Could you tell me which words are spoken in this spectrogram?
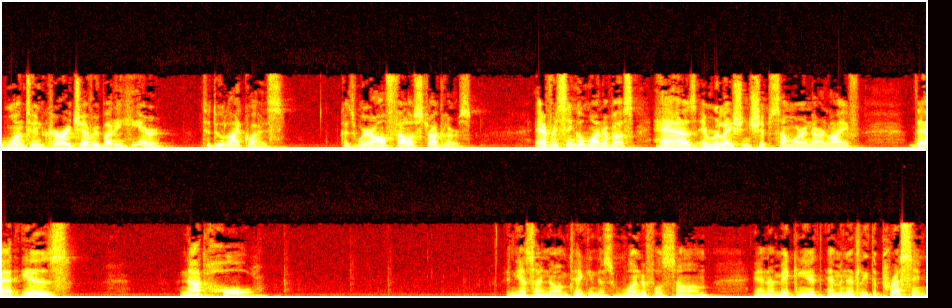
want to encourage everybody here to do likewise. Because we're all fellow strugglers. Every single one of us has a relationship somewhere in our life that is not whole. And yes, I know I'm taking this wonderful psalm and I'm making it eminently depressing.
